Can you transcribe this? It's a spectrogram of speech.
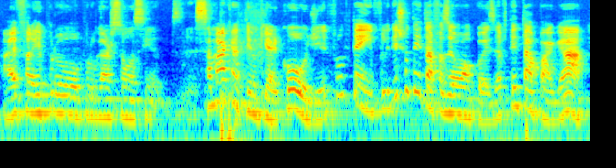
aí falei pro, pro garçom assim, essa máquina tem um QR Code? Ele falou, tem. Eu falei, deixa eu tentar fazer alguma coisa. Eu vou tentar pagar.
